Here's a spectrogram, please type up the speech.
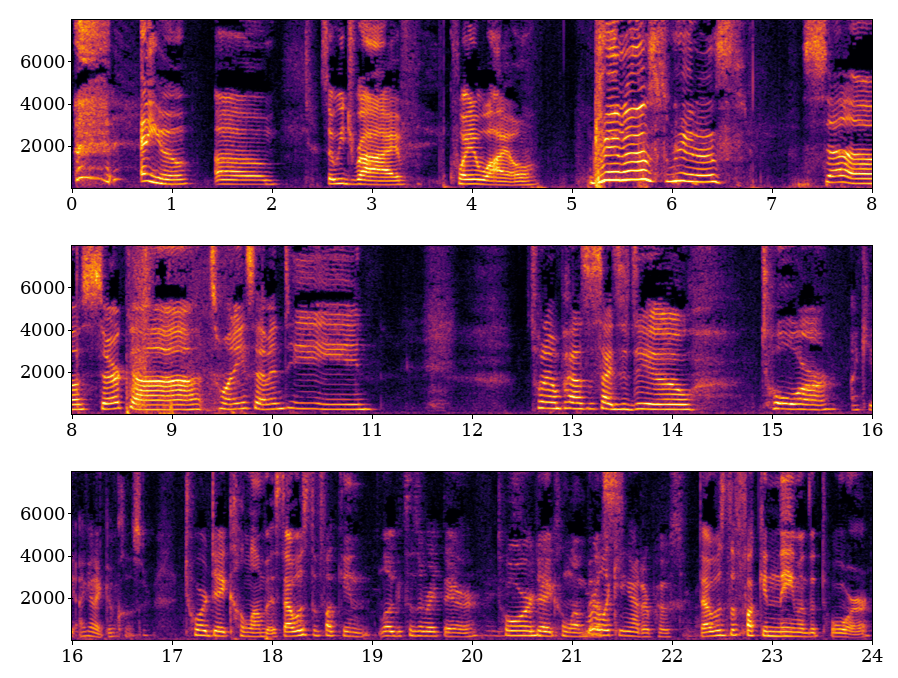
that. Anywho, um, so we drive quite a while. Penis, penis. So, circa 2017, 21 Pilots decides to do tour. I can't. I gotta go closer. Tour de Columbus. That was the fucking look. It says it right there. Tour de Columbus. We're looking at our poster. That was the fucking name of the tour.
